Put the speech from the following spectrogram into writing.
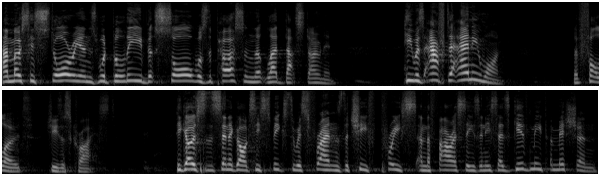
And most historians would believe that Saul was the person that led that stoning. He was after anyone that followed Jesus Christ. He goes to the synagogues, he speaks to his friends, the chief priests and the Pharisees, and he says, Give me permission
